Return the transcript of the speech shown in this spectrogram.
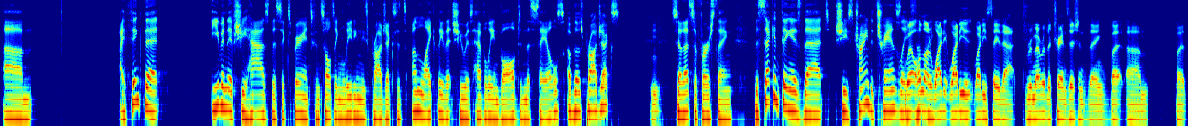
Um, I think that even if she has this experience consulting, leading these projects, it's unlikely that she was heavily involved in the sales of those projects. So that's the first thing. The second thing is that she's trying to translate. Well, hold on. Why do why do you why do you say that? Remember the transition thing, but um, but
